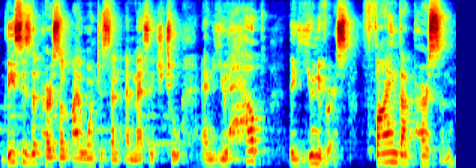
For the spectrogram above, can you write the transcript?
this is the person I want to send a message to and you help the universe find that person,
